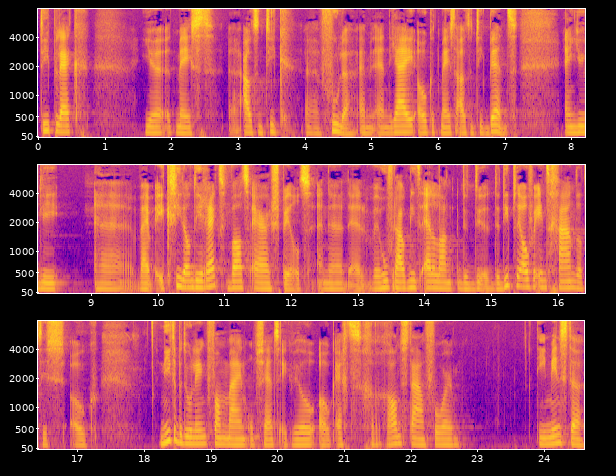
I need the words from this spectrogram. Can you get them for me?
die plek je het meest authentiek voelen. En, en jij ook het meest authentiek bent. En jullie uh, wij, ik zie dan direct wat er speelt. En de, we hoeven daar ook niet ellenlang de, de, diepte over in te gaan. Dat is ook niet de bedoeling van mijn opzet. Ik wil ook echt garant staan voor die minste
